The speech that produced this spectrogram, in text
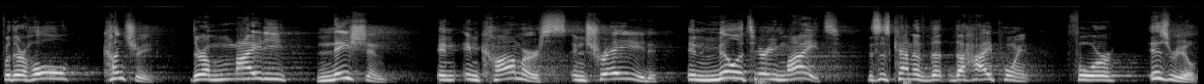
for their whole country. They're a mighty nation in, in commerce, in trade, in military might. This is kind of the, the high point for Israel.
